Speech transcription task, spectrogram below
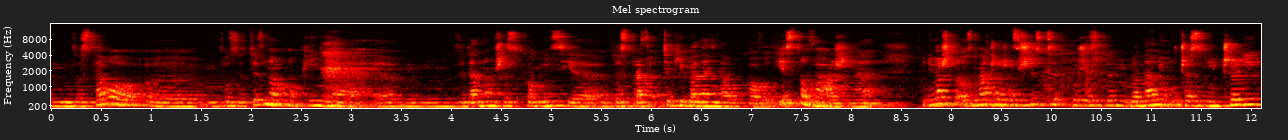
dostało pozytywną opinię wydaną przez Komisję do Spraw Etyki Badań Naukowych. Jest to ważne, ponieważ to oznacza, że wszyscy, którzy w tym badaniu uczestniczyli,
